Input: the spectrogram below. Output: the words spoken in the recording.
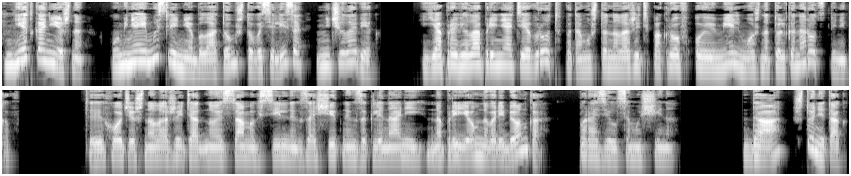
«Нет, конечно. У меня и мысли не было о том, что Василиса не человек. Я провела принятие в рот, потому что наложить покров Оюмель можно только на родственников. «Ты хочешь наложить одно из самых сильных защитных заклинаний на приемного ребенка? поразился мужчина. «Да, что не так?»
